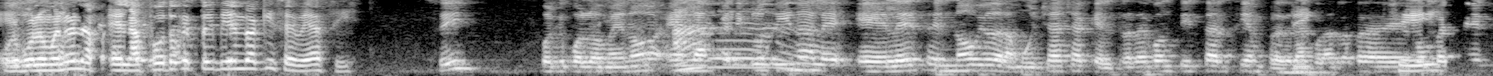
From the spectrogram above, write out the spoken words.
Porque por lo menos en la, en la foto que estoy viendo aquí se ve así. Sí, porque por lo menos en Ah. las películas originales él es el novio de la muchacha que él trata de conquistar siempre, Drácula trata de Sí. convertir,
